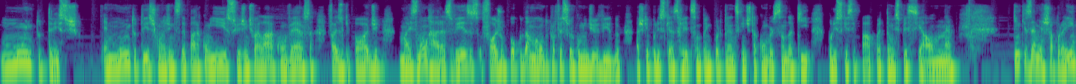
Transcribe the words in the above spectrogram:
muito triste. É muito triste quando a gente se depara com isso e a gente vai lá, conversa, faz o que pode, mas não raras vezes foge um pouco da mão do professor como indivíduo. Acho que é por isso que as redes são tão importantes que a gente está conversando aqui, por isso que esse papo é tão especial, né? Quem quiser me achar por aí,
